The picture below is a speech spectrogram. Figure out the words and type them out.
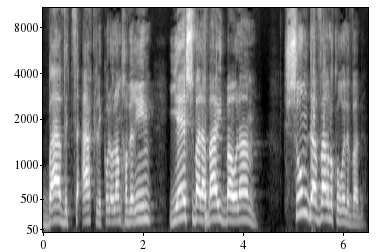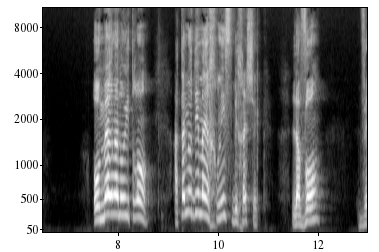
בא וצעק לכל העולם, חברים, יש בעל הבית בעולם, שום דבר לא קורה לבד. אומר לנו יתרו, אתם יודעים מה יכניס בי חשק? לבוא ו...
